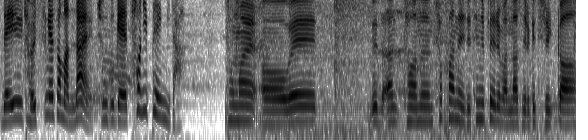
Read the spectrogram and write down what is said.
내일 결승에서 만날 중국의 천이페입니다. 정말 어, 왜, 왜 난, 저는 첫 판에 이제 체니페이를 만나서 이렇게 질까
